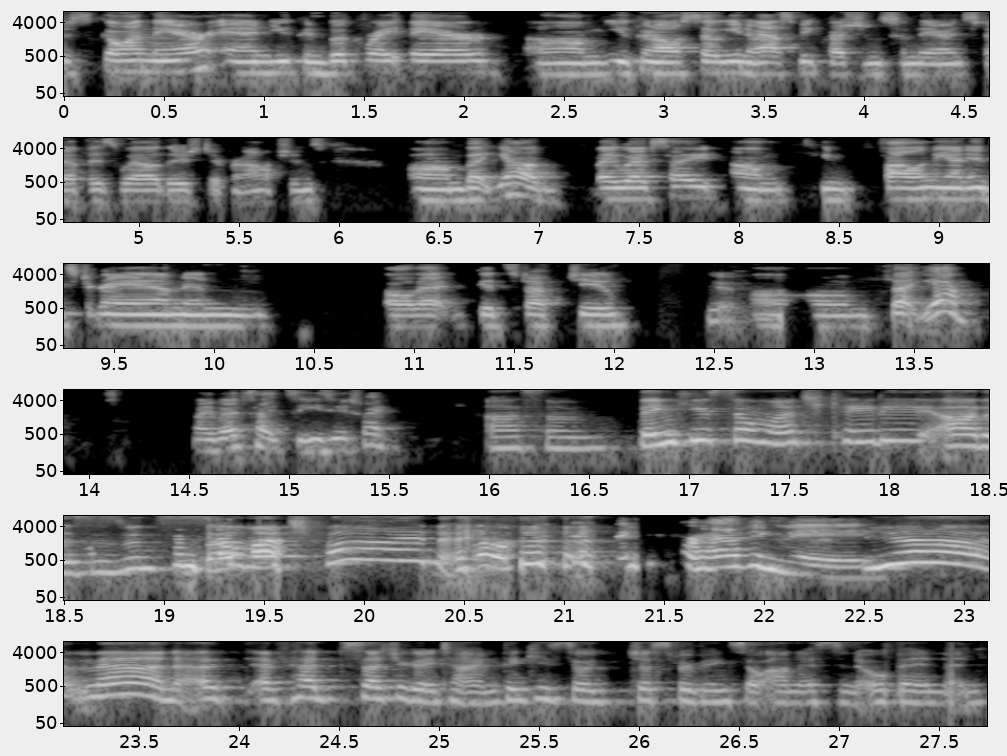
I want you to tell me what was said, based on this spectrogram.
Just go on there and you can book right there. Um, you can also, you know, ask me questions from there and stuff as well. There's different options. Um, but yeah, my website, um, you can follow me on Instagram and all that good stuff too. Yeah. Um, but yeah, my website's the easiest way. Awesome. Thank you so much, Katie. Oh, this has been so much fun. oh, thank you for having me. Yeah, man, I, have had such a great time. Thank you so just for being so honest and open and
